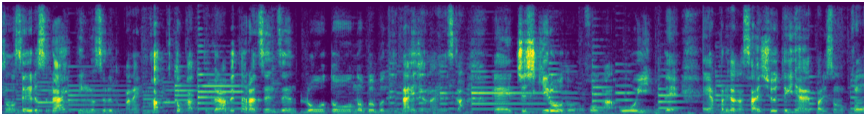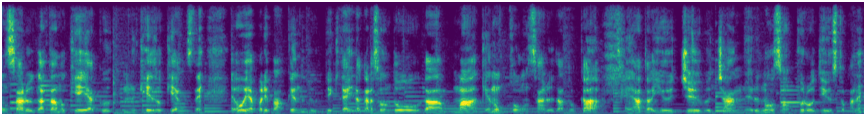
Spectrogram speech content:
そのセールスライティングするとかね、書くとかって比べたら全然労働の部分ってないじゃないですか。えー、知識労働の方が多いので、やっぱりだから最終的にはやっぱりそのコンサル型の契約、継続契約ですね、をやっぱりバックエンドで売っていきたい。だからその動画マーケのコンサルだとか、あとは YouTube チャンネルのそのプロデュースとかね、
